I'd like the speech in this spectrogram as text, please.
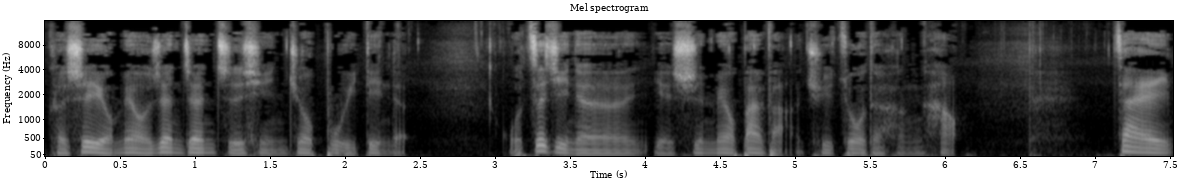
可是有没有认真执行就不一定了。我自己呢，也是没有办法去做得很好。在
